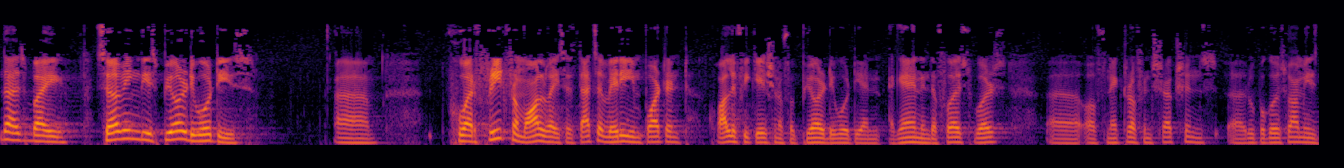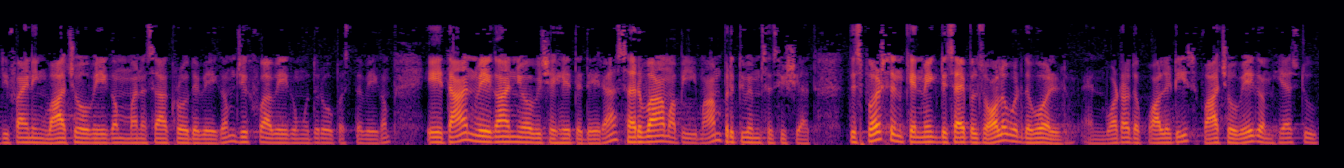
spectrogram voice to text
Thus, by serving these pure devotees, uh, who are freed from all vices. That's a very important qualification of a pure devotee. And again, in the first verse uh, of Nectar of Instructions, uh, Rupa Goswami is defining Vacho Vegam, Manasa Krodha Vegam, Jihva Vegam, Udaropasta Vegam, Etan Veganyo Vishaheta Dera, Sarvam Api Imam Prithvim Sasishyat. This person can make disciples all over the world. And what are the qualities? Vacho Vegam, he has to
